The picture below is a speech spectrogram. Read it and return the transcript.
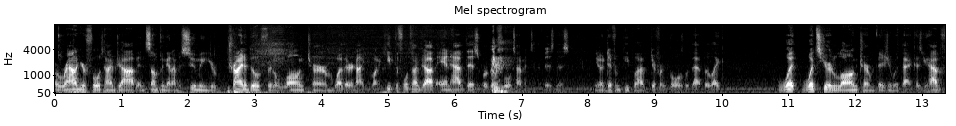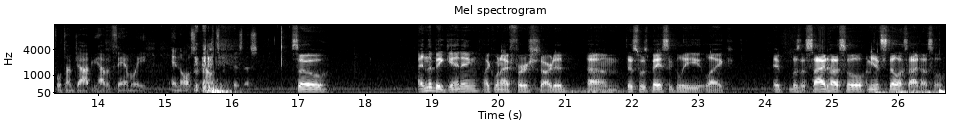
around your full time job and something that I'm assuming you're trying to build for the long term, whether or not you want to keep the full time job and have this or go full time into the business. You know, different people have different goals with that, but like, what what's your long term vision with that? Because you have a full time job, you have a family, and also balancing the business. So, in the beginning, like when I first started, um, this was basically like it was a side hustle. I mean, it's still a side hustle,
